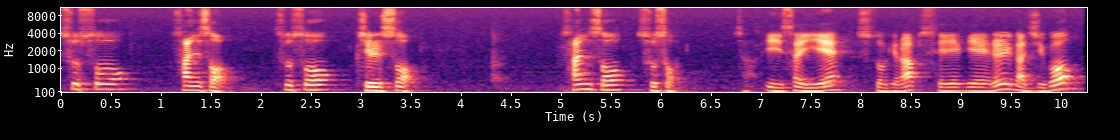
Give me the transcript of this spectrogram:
수소 산소 수소 질소 산소 수소 자, 이 사이에 수소 결합 세 개를 가지고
